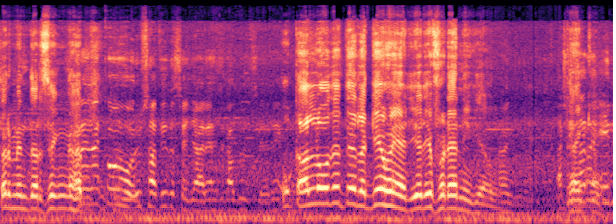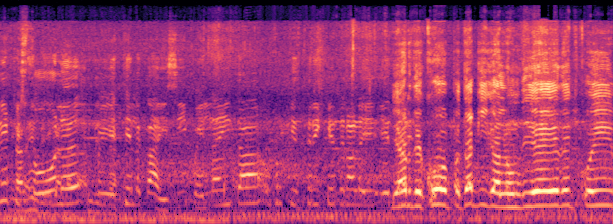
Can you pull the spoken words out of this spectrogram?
ਧਰਮਿੰਦਰ ਸਿੰਘ ਹਰ- ਇਹਦਾ ਕੋਈ ਹੋਰ ਵੀ ਸਾਥੀ ਦੱਸੇ ਜਾ ਰਿਹਾ ਸੀ ਕੱਲ ਦੱਸੇ ਰਹੇ। ਉਹ ਕੱਲ ਉਹਦੇ ਤੇ ਲੱਗੇ ਹੋਏ ਆ ਜੀ ਅਜੇ ਫੜਿਆ ਨਹੀਂ ਗਿਆ ਉਹ। ਹਾਂਜੀ। ਅੱਛਾ ਸਰ ਇਹਦੀ ਪਿਸਤੌਲ ਇੱਥੇ ਲਗਾਈ ਸੀ ਪਹਿਲਾਂ ਹੀ ਤਾਂ ਉਹ ਫਿਰ ਕਿਸ ਤਰੀਕੇ ਦੇ ਨਾਲ ਯਾਰ ਦੇਖੋ ਪਤਾ ਕੀ ਗੱਲ ਹੁੰਦੀ ਹੈ ਇਹਦੇ ਚ ਕੋਈ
